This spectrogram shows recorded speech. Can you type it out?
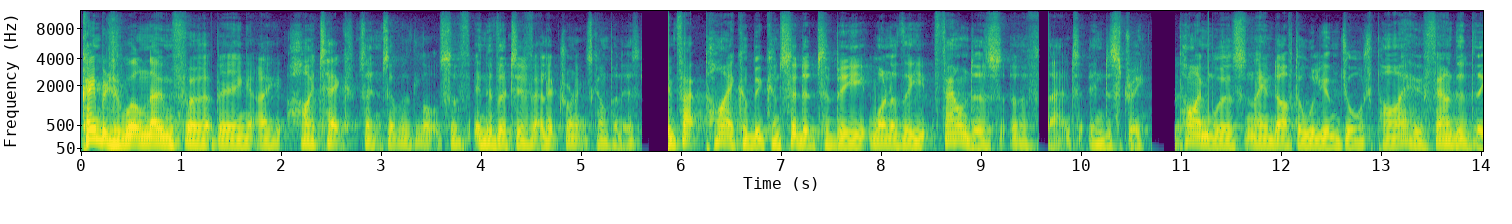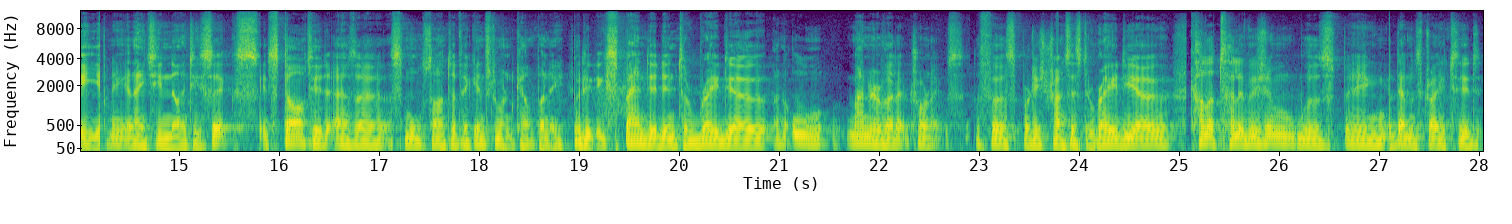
Cambridge is well known for being a high-tech centre with lots of innovative electronics companies. In fact, Pye could be considered to be one of the founders of that industry. Pye was named after William George Pye, who founded the company in 1896. It started as a small scientific instrument company, but it expanded into radio and all manner of electronics. The first British transistor radio, colour television was being demonstrated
